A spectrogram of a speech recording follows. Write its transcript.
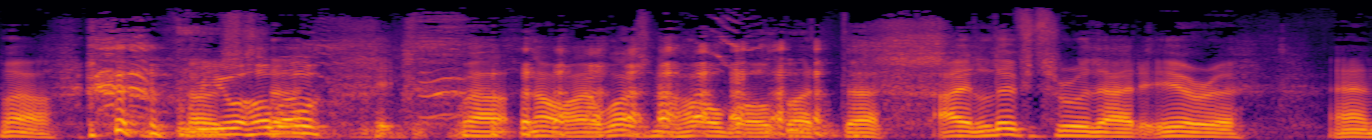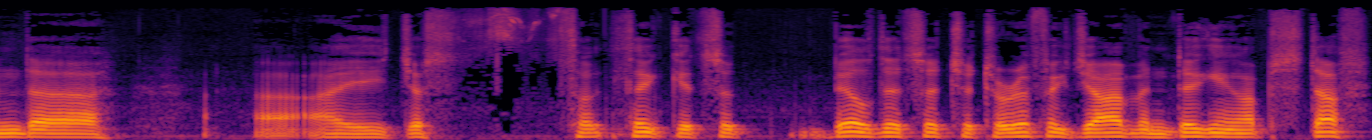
Well, Were you a hobo? uh, well, no, I wasn't a hobo, but uh, I lived through that era, and uh, uh, I just th- think it's a Bill did such a terrific job in digging up stuff.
